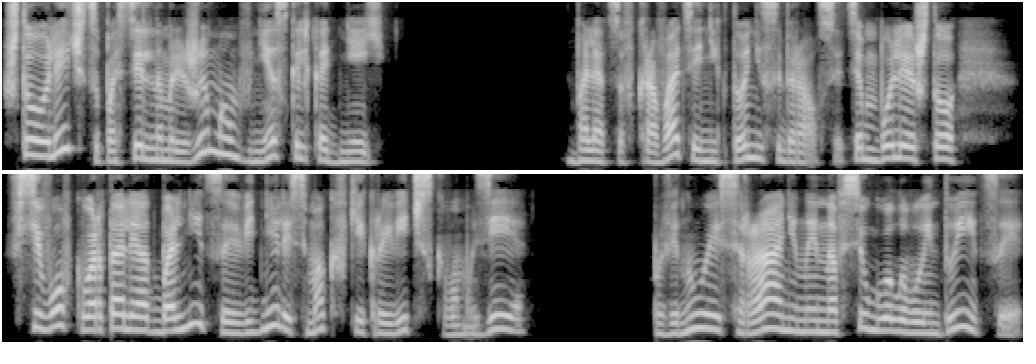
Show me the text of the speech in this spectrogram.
что лечится постельным режимом в несколько дней. Валяться в кровати никто не собирался, тем более что всего в квартале от больницы виднелись маковки краеведческого музея, повинуясь раненой на всю голову интуиции,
